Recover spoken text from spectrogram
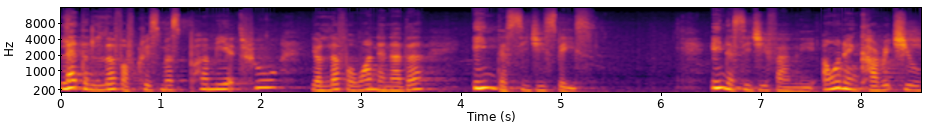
let the love of Christmas permeate through your love for one another in the CG space. In the CG family, I want to encourage you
